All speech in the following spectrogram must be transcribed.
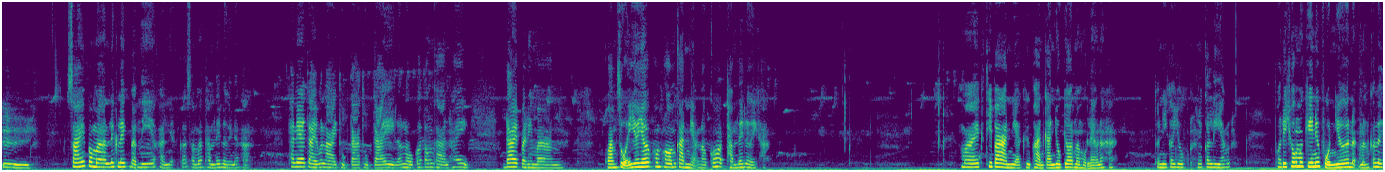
อืม ไซส์ประมาณเล็กๆ แบบนี้ค่ะเนี่ยก็สามารถทำได้เลยนะคะ ถ้าแน่ใจว่าลายถูกตาถูกใจแล้วเราก็ต้องการให้ได้ปริมาณ ความสวยเยอะๆ พร้อม ๆ กันเนี่ยเราก็ทำได้เลยค่ะ ไม้ที่บ้านเนี่ยคือผ่านการยกยอดมาหมดแล้วนะคะ ตัวนี้ก็ยกแล้วก็เลี้ยง พอในช่วงเมื่อกี้นี่ฝนเยอะน่ะมันก็เลย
